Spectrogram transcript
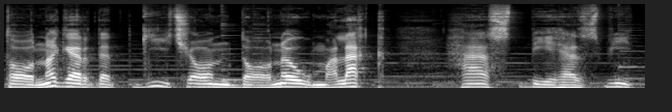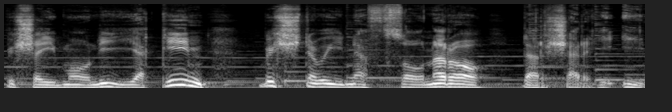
تا نگردد گیچ آن دانه و ملق. هست بی حزبی پشیمانی یقین بشنوی نفسانه را در شرح این.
